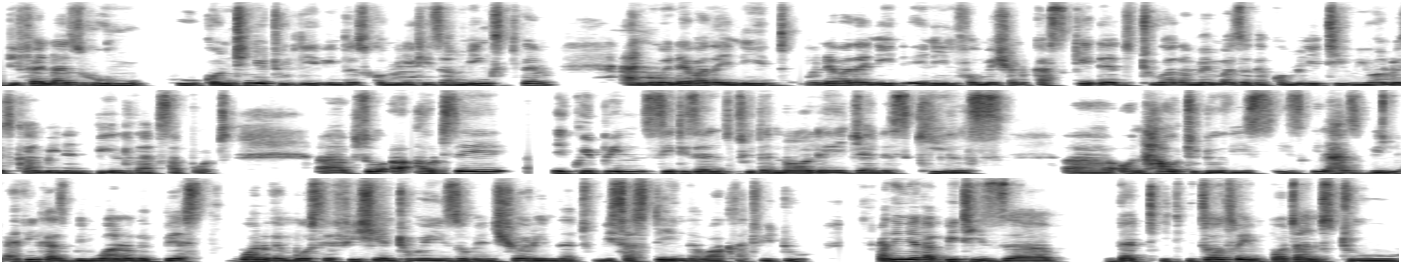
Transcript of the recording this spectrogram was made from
defenders who who continue to live in those communities amongst them. And whenever they need whenever they need any information cascaded to other members of the community, we always come in and build that support. Uh, so I, I would say equipping citizens with the knowledge and the skills uh, on how to do this is has been I think has been one of the best one of the most efficient ways of ensuring that we sustain the work that we do. I think the other bit is uh, that it, it's also important to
